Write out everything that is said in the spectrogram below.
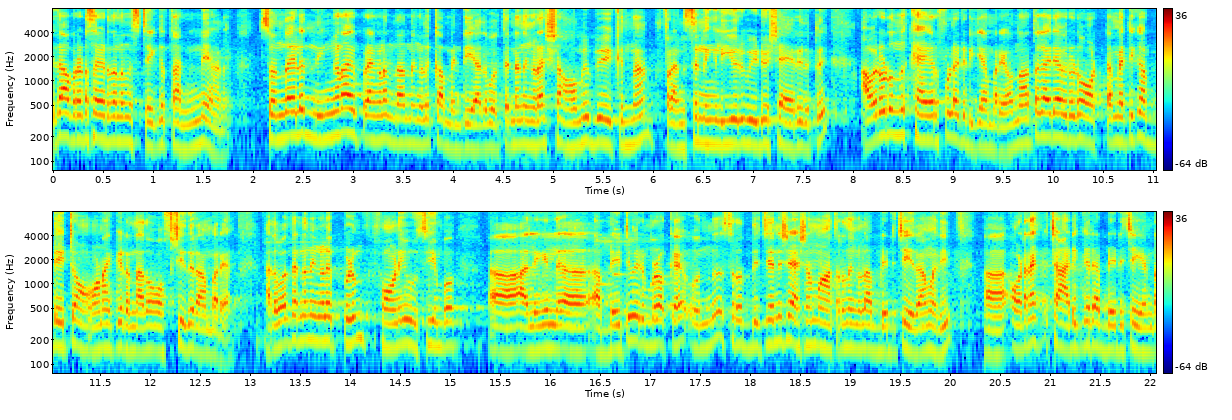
ഇത് അവരുടെ സൈഡിൽ നിന്നുള്ള മിസ്റ്റേക്ക് തന്നെയാണ്. സോ എന്തായാലും നിങ്ങളുടെ അഭിപ്രായങ്ങൾ എന്താണെന്ന് നിങ്ങൾ കമന്റ് ചെയ്യുക. അതുപോലെ തന്നെ നിങ്ങളുടെ ഷാമി ഉപയോഗിക്കുന്ന ഫ്രണ്ട്സ് ഉണ്ടെങ്കിൽ ഈ ഒരു വീഡിയോ ഷെയർ ചെയ്തിട്ട് അവരോടൊന്ന് കെയർഫുൾ ആയിട്ട് ഇരിക്കാൻ പറയാം. ഒന്നാമത്തെ കാര്യം അവരോട് ഓട്ടോമാറ്റിക് അപ്ഡേറ്റ് ഓൺ ആക്കി ഇടണം. അത് ഓഫ് ചെയ്തിടാൻ പറയാം. അതുപോലെ തന്നെ നിങ്ങൾ എപ്പോഴും ഫോൺ യൂസ് ചെയ്യുമ്പോൾ അല്ലെങ്കിൽ അപ്ഡേറ്റ് വരുമ്പോഴൊക്കെ ഒന്ന് ശ്രദ്ധിച്ചതിന് ശേഷം മാത്രം നിങ്ങൾ അപ്ഡേറ്റ് ചെയ്താൽ മതി. ഉടനെ ചാടിക്കയറി അപ്ഡേറ്റ് ചെയ്യേണ്ട.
